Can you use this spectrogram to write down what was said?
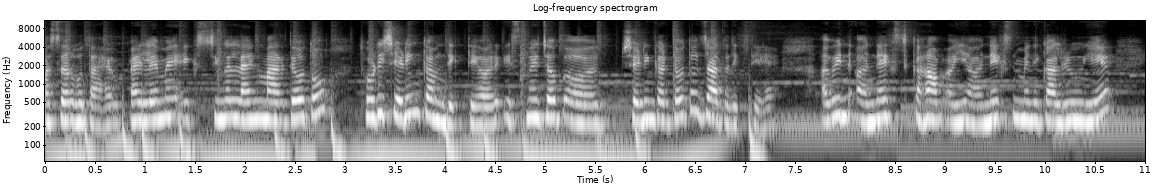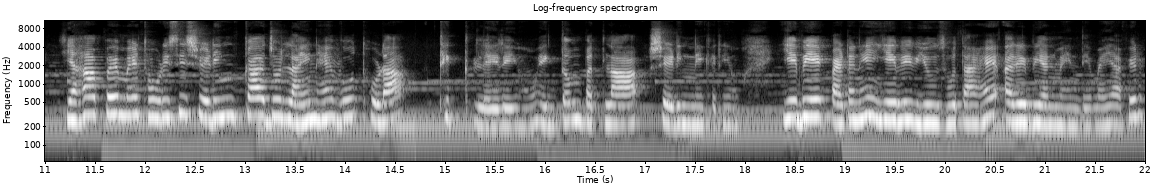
असर होता है। पहले में एक सिंगल लाइन मारते हो तो थोड़ी शेडिंग कम दिखती है और इसमें जब शेडिंग करते हो तो ज़्यादा दिखती है। अभी नेक्स्ट कहाँ नेक्स्ट मैं निकाल रही हूँ ये। यहाँ पे मैं थोड़ी सी शेडिंग का जो लाइन है, वो थोड़ा थिक ले रही हूँ। एकदम पतला शेडिंग नहीं कर रही हूँ। ये भी एक पैटर्न है, ये भी यूज़ होता है अरेबियन मेहंदी में, या फिर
